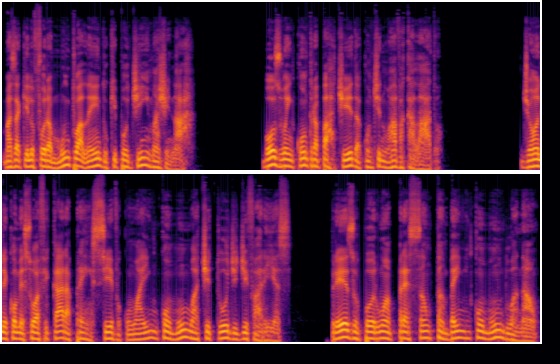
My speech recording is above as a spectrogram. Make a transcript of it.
Mas aquilo fora muito além do que podia imaginar. Bozo, em contrapartida, continuava calado. Johnny começou a ficar apreensivo com a incomum atitude de Farias preso por uma pressão também incomum do anão.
